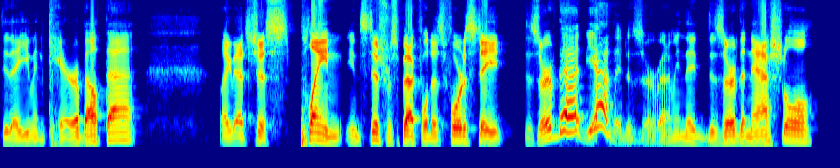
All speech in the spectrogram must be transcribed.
do they even care about that? Like that's just plain. It's disrespectful. Does Florida State deserve that? Yeah, they deserve it. I mean, they deserve the national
